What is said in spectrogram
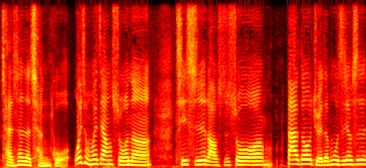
产生的成果？为什么会这样说呢？其实老实说，大家都觉得募资就是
